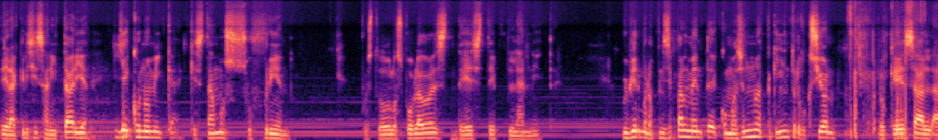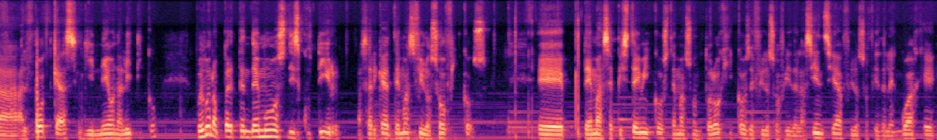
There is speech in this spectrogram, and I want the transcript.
de la crisis sanitaria y económica que estamos sufriendo, pues todos los pobladores de este planeta. Muy bien, bueno, principalmente como haciendo una pequeña introducción, lo que es al, podcast Guineo Analítico, pues bueno, pretendemos discutir acerca de temas filosóficos, eh, temas epistémicos, temas ontológicos de filosofía de la ciencia, filosofía del lenguaje,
